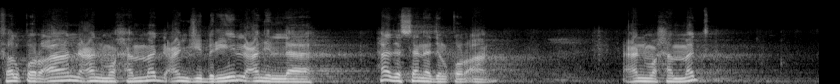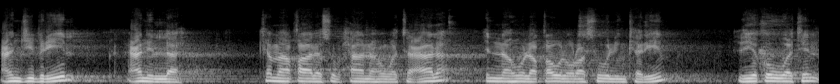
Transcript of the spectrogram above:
فالقرآن عن محمد عن جبريل عن الله. هذا سند القرآن. عن محمد عن جبريل عن الله. كما قال سبحانه وتعالى إنه لقول رسول كريم ذي قوة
